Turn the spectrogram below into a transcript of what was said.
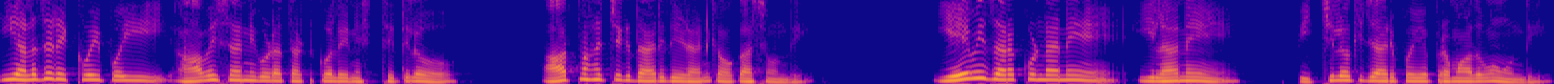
ఈ అలజడి ఎక్కువైపోయి ఆవేశాన్ని కూడా తట్టుకోలేని స్థితిలో ఆత్మహత్యకు దారితీయడానికి అవకాశం ఉంది. ఏమీ జరగకుండానే ఇలానే పిచ్చిలోకి జారిపోయే ప్రమాదమూ ఉంది.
